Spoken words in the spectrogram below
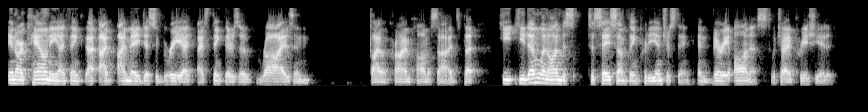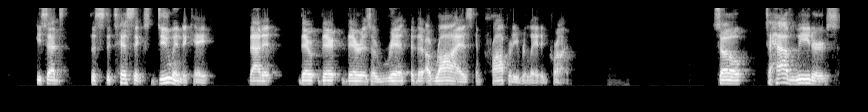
In our county, I think that I, I may disagree. I, I think there's a rise in violent crime, homicides. But he, he then went on to, to say something pretty interesting and very honest, which I appreciated. He said the statistics do indicate that it there there there is a, ri- a rise in property related crime. So to have leaders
